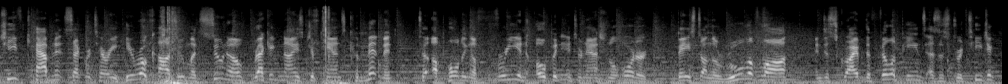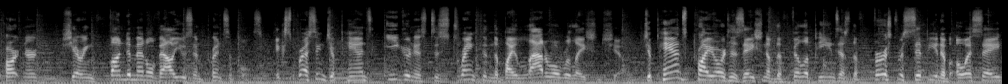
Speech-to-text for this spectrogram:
Chief Cabinet Secretary Hirokazu Matsuno recognized Japan's commitment to upholding a free and open international order based on the rule of law and described the Philippines as a strategic partner sharing fundamental values and principles, expressing Japan's eagerness to strengthen the bilateral relationship. Japan's prioritization of the Philippines as the first recipient of OSA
